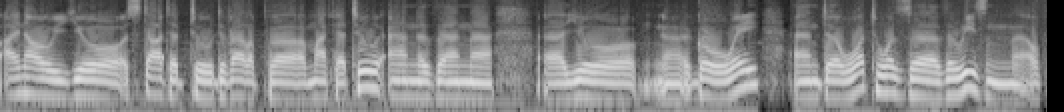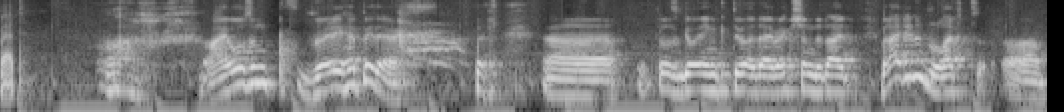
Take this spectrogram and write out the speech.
I know you started to develop uh, Mafia 2 and then uh, uh, you uh, go away. And uh, what was uh, the reason of that? I wasn't very happy there. uh, it was going to a direction that I, but I didn't left. Uh,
